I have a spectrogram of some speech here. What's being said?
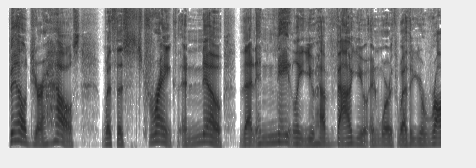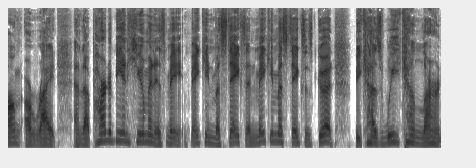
build your house with the strength and know that innately you have value and worth, whether you're wrong or right, and that part of being human is ma- making mistakes, and making mistakes is good because we can learn,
